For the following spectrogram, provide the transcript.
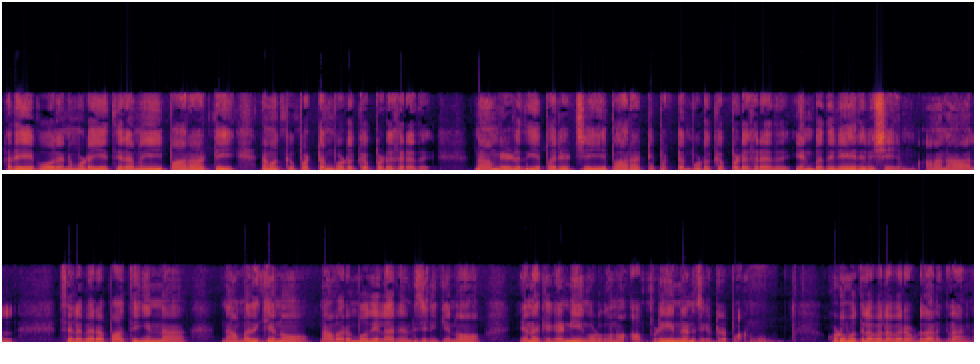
அதே போல நம்முடைய திறமையை பாராட்டி நமக்கு பட்டம் கொடுக்கப்படுகிறது. நாம் எழுதிய பரீட்சையை பாராட்டி பட்டம் கொடுக்கப்படுகிறது என்பது வேறு விஷயம். ஆனால் சில பேரை பார்த்தீங்கன்னா நான் மதிக்கணும். நான் வரும்போது எல்லோரும் எந்திரிச்சு நிற்கணும் எனக்கு கண்ணியம் கொடுக்கணும் அப்படின்னு நினச்சிக்கிட்டு இருப்பான். குடும்பத்தில் பல பேர் அப்படி தான் இருக்கிறாங்க.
